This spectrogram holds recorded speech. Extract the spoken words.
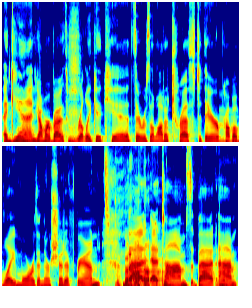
again, y'all were both really good kids. There was a lot of trust there, Mm-hmm. probably more than there should have been, but at times. But um,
